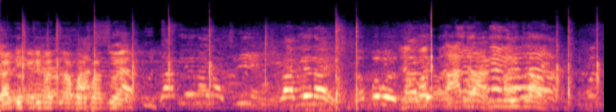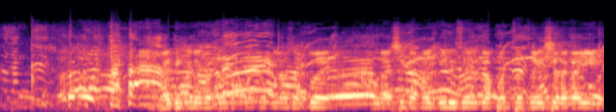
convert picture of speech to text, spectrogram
या ठिकाणी मात्र आपण पाहतोय. या ठिकाणी जातोय गुणाशी कमाई केली जाईल का? पंचाचा इशारा काय येईल.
